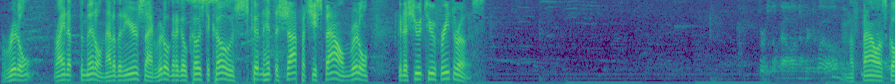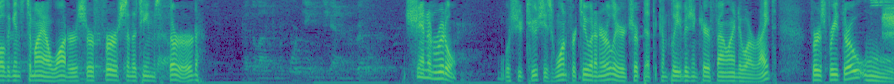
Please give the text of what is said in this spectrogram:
Riddle right up the middle. Now to the near side. Riddle going to go coast to coast. Couldn't hit the shot, but she's fouled. Riddle going to shoot two free throws. Personal foul and the foul is called against Tamaya Waters, her first and the team's third. Shannon Riddle will shoot two. She's one for two at an earlier trip at the complete vision care foul line to our right. First free throw, ooh.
